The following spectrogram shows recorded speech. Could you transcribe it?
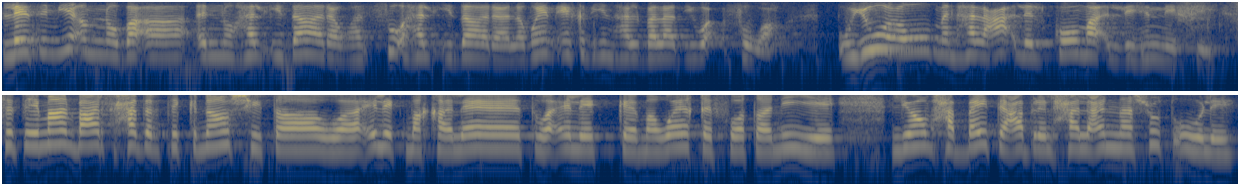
لازم يأمنوا بقى إنه هالإدارة وهالسوق هالإدارة لوين اخذين هالبلد يوقفوها ويوعوا من هالعقل الكوما اللي هن فيه ست إيمان بعرف حضرتك ناشطة وإلك مقالات وإلك مواقف وطنية اليوم حبيتي عبر الحل عنا شو تقولي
